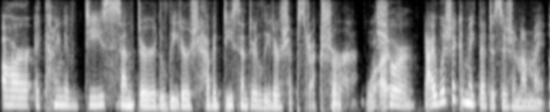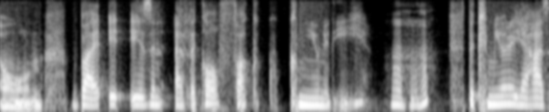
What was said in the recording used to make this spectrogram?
are a kind of decentered leadership, have a decentered leadership structure. Well, sure. I wish I could make that decision on my own, but it is an ethical fuck c- community. hmm The community has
